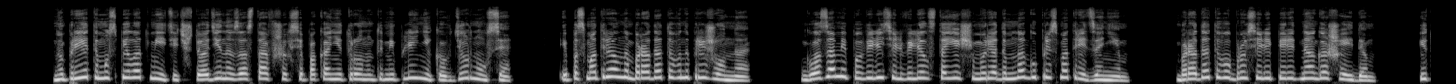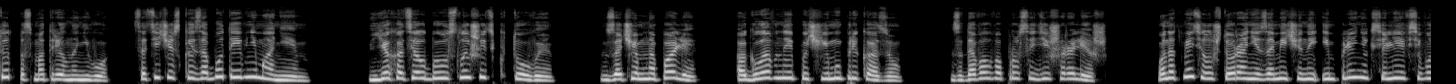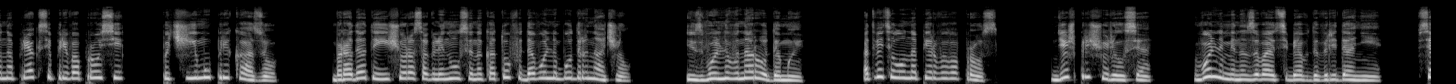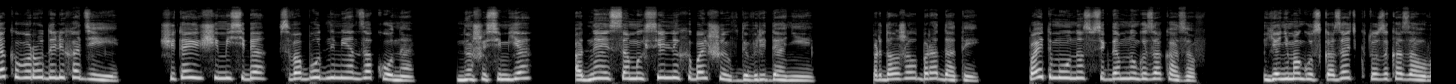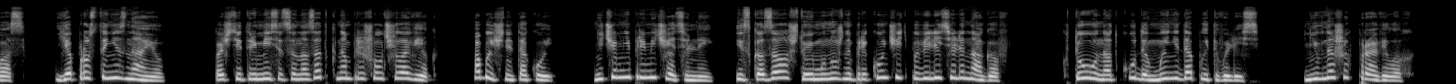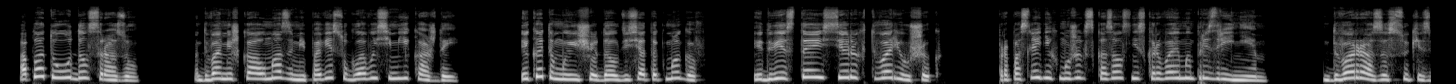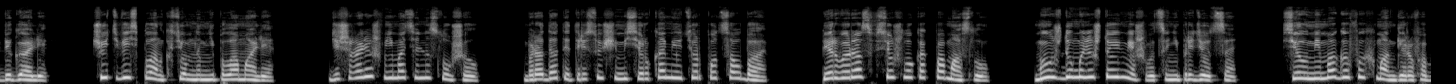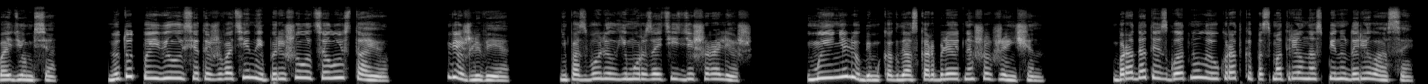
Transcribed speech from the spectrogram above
Но при этом успел отметить, что один из оставшихся пока нетронутыми пленников дернулся и посмотрел на Бородатого напряженно. Глазами повелитель велел стоящему рядом Нагу присмотреть за ним. Бородатого бросили перед Нагашейдом, и тот посмотрел на него с отеческой заботой и вниманием. «Я хотел бы услышать, кто вы. Зачем напали а главное, по чьему приказу? Задавал вопросы Ди Шаролеш. Он отметил, что ранее замеченный им пленник сильнее всего напрягся при вопросе «по чьему приказу?». Бородатый еще раз оглянулся на котов и довольно бодро начал. «Из вольного народа мы», — ответил он на первый вопрос. Деж прищурился. Вольными называют себя в довредании всякого рода лиходеи, считающими себя свободными от закона. Наша семья — одна из самых сильных и больших в довредании продолжал Бородатый. «Поэтому у нас всегда много заказов. Я не могу сказать, кто заказал вас. Я просто не знаю. Почти три месяца назад к нам пришел человек, обычный такой, ничем не примечательный, и сказал, что ему нужно прикончить повелителя нагов. Кто он, откуда, мы не допытывались. Не в наших правилах. Оплату отдал сразу. Два мешка алмазами по весу главы семьи каждой. И к этому еще дал десяток магов и две стаи серых тварюшек, про последних мужик сказал с нескрываемым презрением. Два раза, суки, сбегали. Чуть весь план к темным не поломали. Деширалеш внимательно слушал. Бородатый трясущимися руками утер под со лба. Первый раз все шло как по маслу. Мы уж думали, что и вмешиваться не придется. Силами магов и хмангеров обойдемся. Но тут появилась эта животина и порешила целую стаю. Вежливее. Не позволил ему разойтись Деширалеш. Мы и не любим, когда оскорбляют наших женщин. Бородатый сглотнул и украдкой посмотрел на спину Дариласы.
